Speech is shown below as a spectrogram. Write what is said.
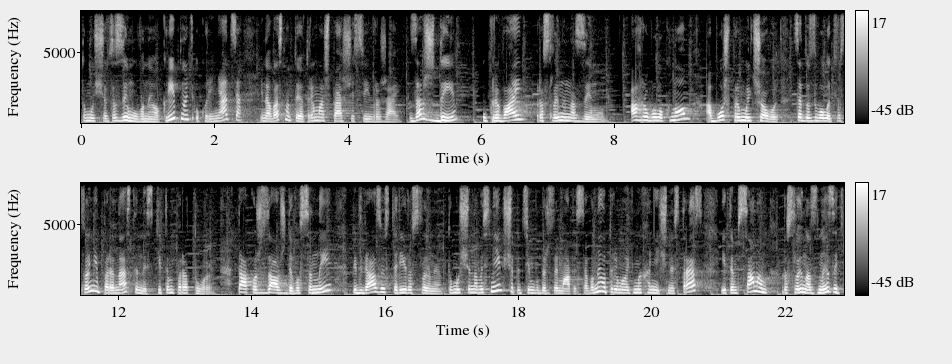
тому що за зиму вони окріпнуть, укоріняться і на весну ти отримаєш перший свій врожай. Завжди укривай рослини на зиму. Агроволокном або ж примульчовуй. Це дозволить рослині перенести низькі температури. Також завжди восени підв'язуй старі рослини, тому що навесні, якщо ти цим будеш займатися, вони отримують механічний стрес, і тим самим рослина знизить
